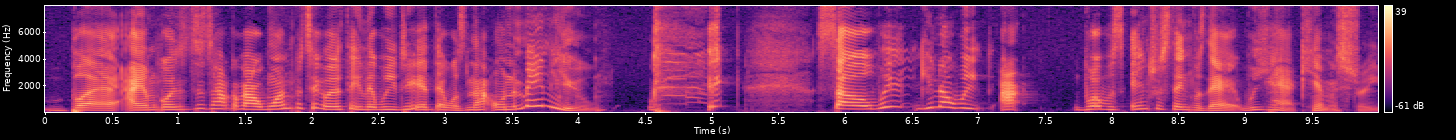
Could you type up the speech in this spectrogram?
but I am going to talk about one particular thing that we did that was not on the menu. so we, you know, we are. What was interesting was that we had chemistry.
